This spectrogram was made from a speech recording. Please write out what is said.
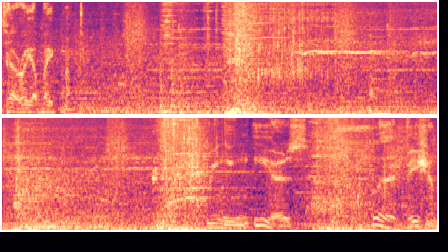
voluntary abatement. Ringing ears, blurred vision.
